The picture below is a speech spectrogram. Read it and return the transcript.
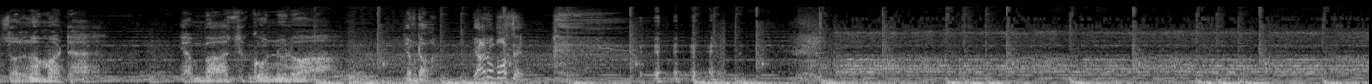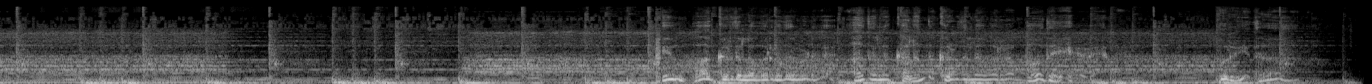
சொல்ல மாட்டேன் என் பாஸ் கொன்னுடுவான். எப்படா யாரோ பாஸ் என் பார்க்கறதுல வர்றதை விட அதுல கலந்துக்கிறதுல வர்ற போதை. புரியுதா?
